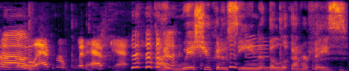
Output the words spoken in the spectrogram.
Um, Whoever would have guessed. I wish you could have seen the look on her face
